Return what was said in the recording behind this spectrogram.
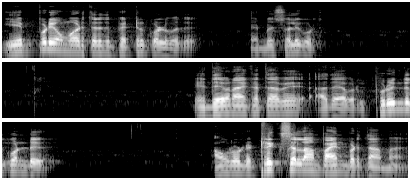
எப்படி உங்களிடத்திலிருந்து பெற்றுக்கொள்வது? என்பது சொல்லிக் கொடுத்து என் தேவநாயகத்தாவே அதை அவர்கள் புரிந்து கொண்டு அவங்களோட ட்ரிக்ஸ் எல்லாம் பயன்படுத்தாமல்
